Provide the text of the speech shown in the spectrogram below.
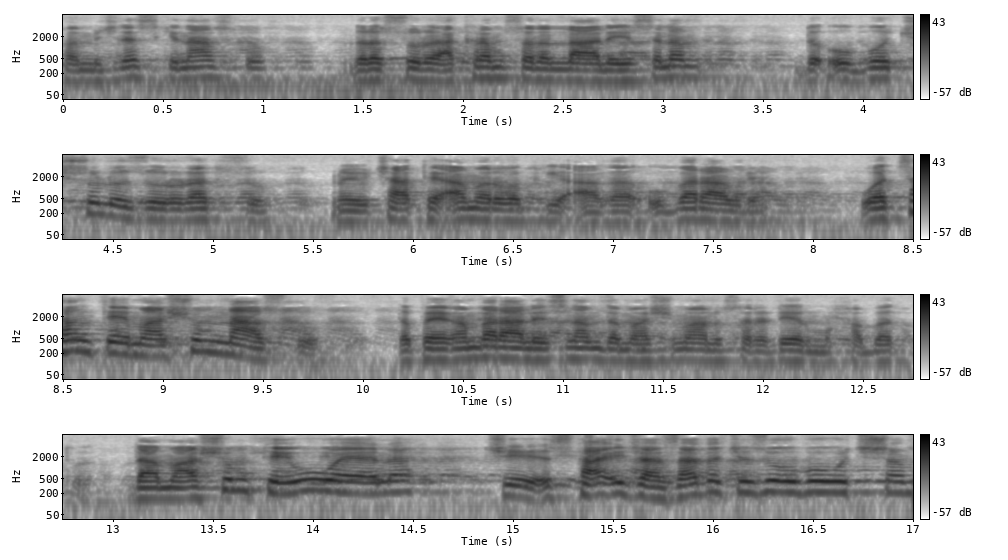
په مجلس کې ناست و، د رسول اکرم صلی الله علیه وسلم د اوبو چښلو ضرورت شو نو یو چا ته امر وکړ هغه اوبه راوړي، و څنګ ته یې ماشوم ناست و، د پیغمبر علیه السلام د ماشومانو سره ډېر محبت و، دا ماشوم ته یې وویل چې ستا اجازه ده چې زه اوبه وچښم؟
